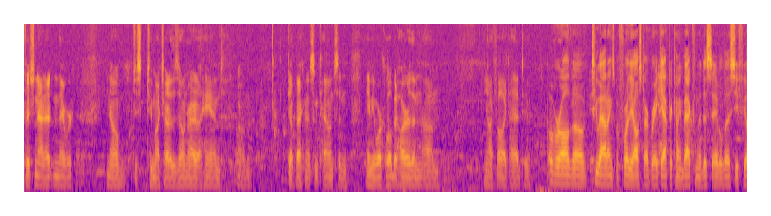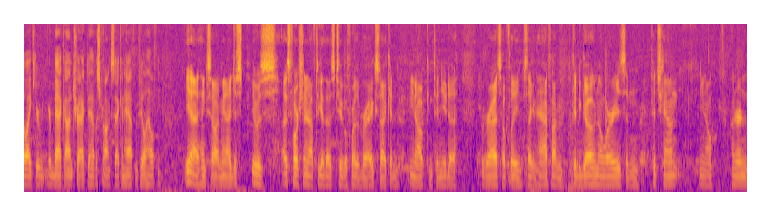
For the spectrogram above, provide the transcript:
fishing at it, and they were, you know, just too much out of the zone, right out of hand. Um, got back into some counts and made me work a little bit harder than um, you know I felt like I had to. Overall, though, two outings before the All Star break after coming back from the disabled list, you feel like you're, you're back on track to have a strong second half and feel healthy? Yeah, I think so. I mean, I just it was I was fortunate enough to get those two before the break, so I could you know continue to progress. Hopefully, second half I'm good to go, no worries, and pitch count, you know, 100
